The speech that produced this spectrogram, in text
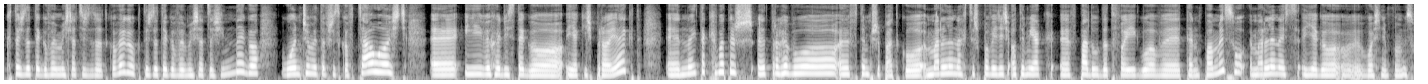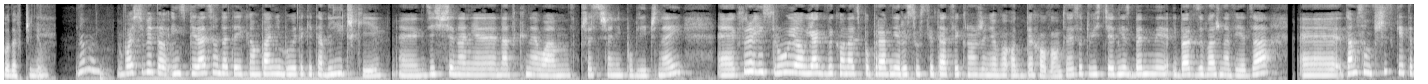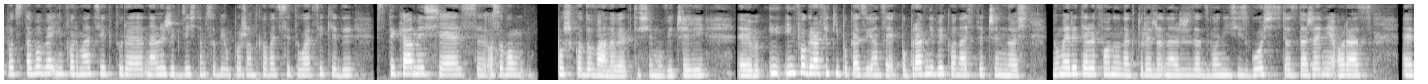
ktoś do tego wymyśla coś dodatkowego, ktoś do tego wymyśla coś innego, łączymy to wszystko w całość i wychodzi z tego jakiś projekt. No i tak chyba też trochę było w tym przypadku. Marlena, chcesz powiedzieć o tym, jak e, wpadł do Twojej głowy ten pomysł? Marlena jest jego e, właśnie pomysłodawczynią. No, właściwie to inspiracją dla tej kampanii były takie tabliczki. E, gdzieś się na nie natknęłam w przestrzeni publicznej, które instruują, jak wykonać poprawnie resuscytację krążeniowo-oddechową. To jest oczywiście niezbędna i bardzo ważna wiedza. Tam są wszystkie te podstawowe informacje, które należy gdzieś tam sobie uporządkować w sytuacji, kiedy stykamy się z osobą poszkodowaną, jak to się mówi, czyli e, infografiki pokazujące, jak poprawnie wykonać tę czynność, numery telefonu, na które należy zadzwonić i zgłosić to zdarzenie oraz e,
